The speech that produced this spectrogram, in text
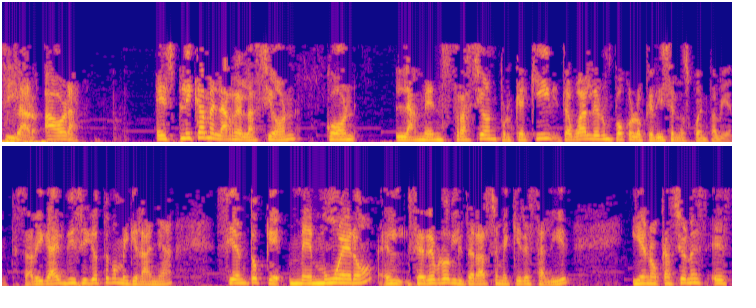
Sí. Claro. Ahora, explícame la relación con la menstruación, porque aquí te voy a leer un poco lo que dicen los cuentavientes. Abigail dice, yo tengo migraña, siento que me muero, el cerebro literal se me quiere salir y en ocasiones es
